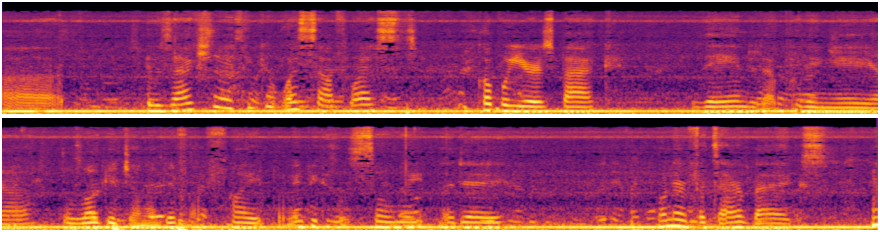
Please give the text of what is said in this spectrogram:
uh, it was actually I think it was Southwest a couple years back. They ended up putting a uh, the luggage on a different flight, but maybe because it's so late in the day. I wonder if it's our bags. I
